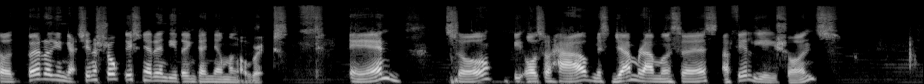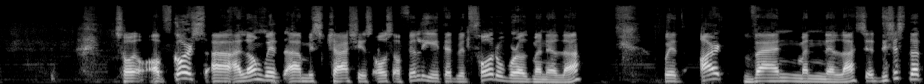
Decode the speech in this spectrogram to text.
So, pero yun nga, sinashowcase niya rin dito yung kanyang mga works. And, so, we also have Miss Jam Ramos's affiliations. So, of course, uh, along with uh, Miss Cha, she is also affiliated with Photo World Manila, with Art Van Manila. So this is the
